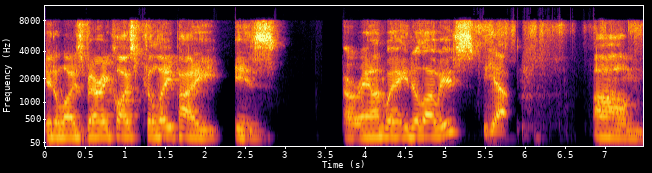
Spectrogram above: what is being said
Italo's very close. Felipe is around where Italo is, Yeah, um,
